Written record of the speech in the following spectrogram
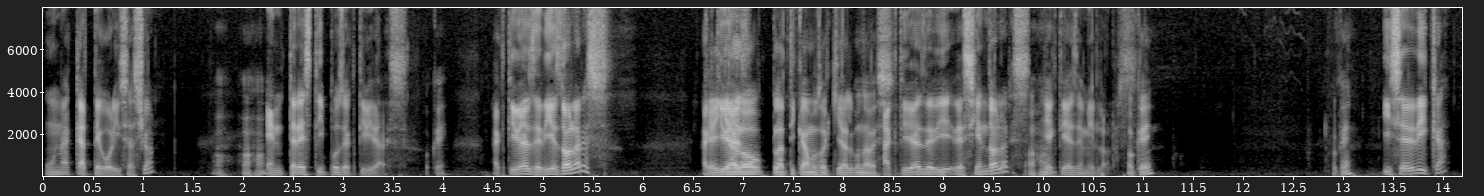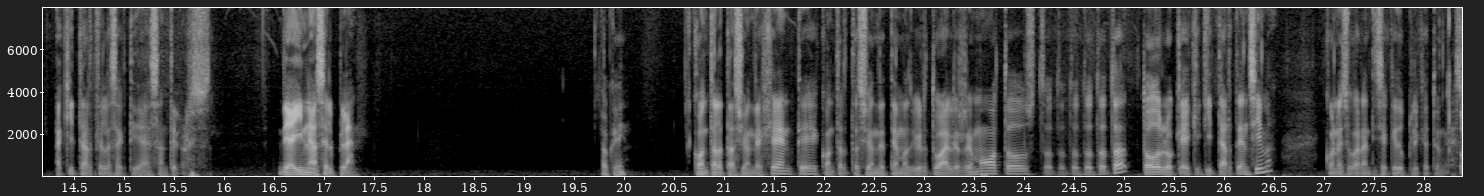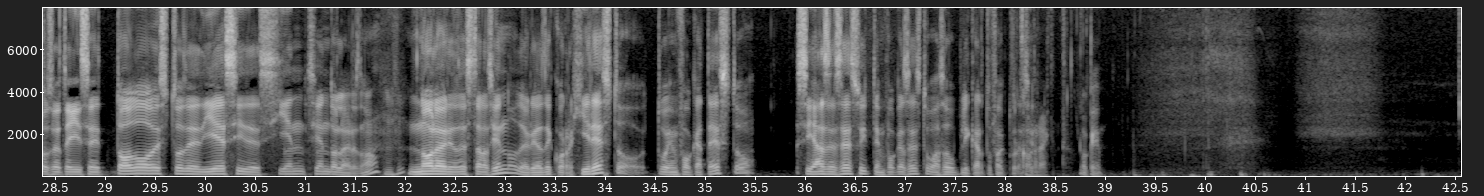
una categorización Oh, en tres tipos de actividades. Ok. Actividades de 10 dólares, Que ya lo platicamos aquí alguna vez. actividades de, die- de 100 dólares y actividades de 1000 dólares. Ok. Ok. Y se dedica a quitarte las actividades anteriores. De ahí nace el plan. Ok. Contratación de gente, contratación de temas virtuales remotos, to- to- to- to- to- to- todo lo que hay que quitarte encima. Con eso garantiza que duplica tu ingreso. O sea, te dice todo esto de 10 y de 100, 100 dólares, ¿no? No lo deberías de estar haciendo, deberías de corregir esto, tú enfócate esto. Si haces eso y te enfocas esto, vas a duplicar tu facturación. Correcto. Ok.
